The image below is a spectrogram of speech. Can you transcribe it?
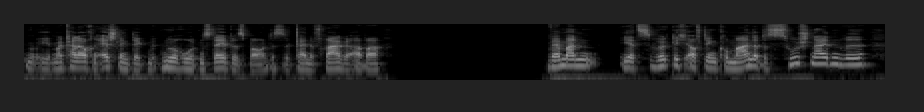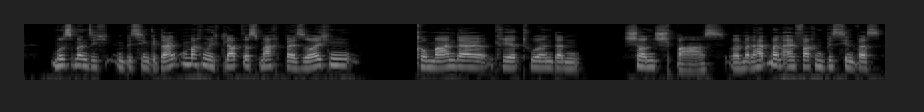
man kann auch ein Ashling-Deck mit nur roten Staples bauen, das ist keine Frage, aber wenn man jetzt wirklich auf den Commander das zuschneiden will, muss man sich ein bisschen Gedanken machen. Und ich glaube, das macht bei solchen Commander-Kreaturen dann schon Spaß. Weil man hat man einfach ein bisschen was,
